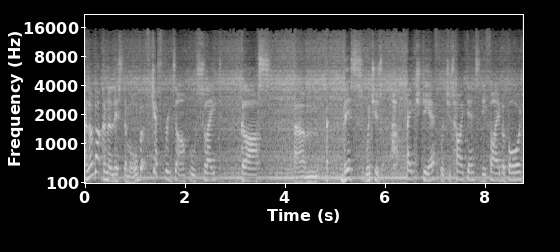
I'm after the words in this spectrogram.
And I'm not going to list them all, but just for example, slate, glass, um, this, which is HDF, which is high density fibre board.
